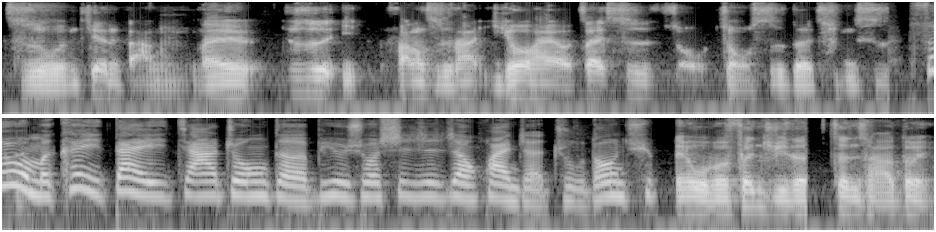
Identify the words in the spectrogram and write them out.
指纹建档来，就是防止他以后还有再次走走失的情势。所以我们可以带家中的，比如说失智症患者，主动去。哎，我们分局的侦查队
